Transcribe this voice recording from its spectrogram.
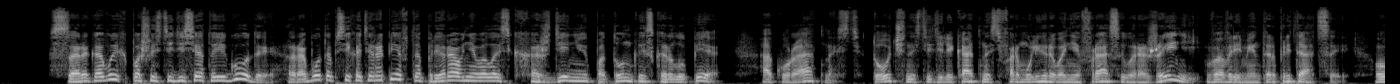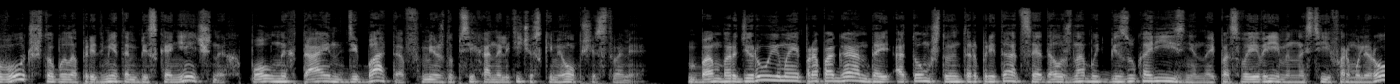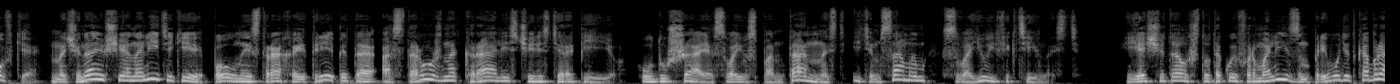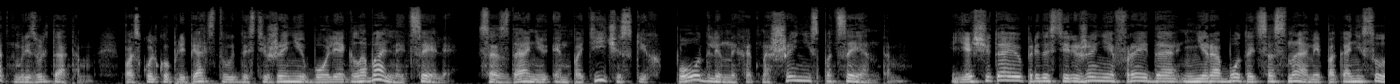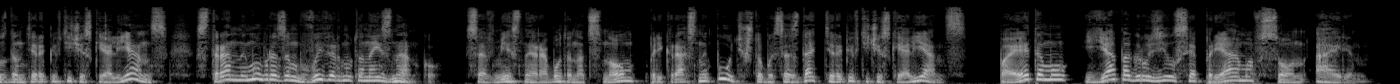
С сороковых по шестидесятые годы работа психотерапевта приравнивалась к хождению по тонкой скорлупе, Аккуратность, точность и деликатность формулирования фраз и выражений во время интерпретации — вот что было предметом бесконечных, полных тайн дебатов между психоаналитическими обществами. Бомбардируемые пропагандой о том, что интерпретация должна быть безукоризненной по своевременности и формулировке, начинающие аналитики, полные страха и трепета, осторожно крались через терапию удушая свою спонтанность и тем самым свою эффективность. Я считал, что такой формализм приводит к обратным результатам, поскольку препятствует достижению более глобальной цели — созданию эмпатических, подлинных отношений с пациентом. Я считаю предостережение Фрейда не работать со снами, пока не создан терапевтический альянс, странным образом вывернуто наизнанку. Совместная работа над сном — прекрасный путь, чтобы создать терапевтический альянс. Поэтому я погрузился прямо в сон Айрин.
